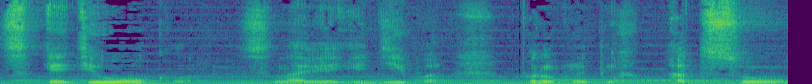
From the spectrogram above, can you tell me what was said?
с Этиоклом, сыновей Эдипа, проклятых отцом.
